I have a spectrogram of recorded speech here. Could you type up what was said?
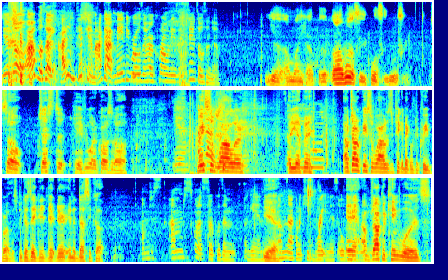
Yeah, no, I was like, I didn't pick him. I got Mandy Rose and her cronies and Santos in them. Yeah, I might have to. Uh, we'll see. We'll see. We'll see. So just to here, if you want to cross it all, Yeah. I Grayson Waller. So Oh, you who got a pen? doing? I'm dropping Grayson Waller just pick it back up with the Creed brothers because they they're, they're in the Dusty Cup. I'm just, I'm just gonna circle them again. Yeah. I'm not gonna keep writing this over. And over I'm again. dropping King Woods,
